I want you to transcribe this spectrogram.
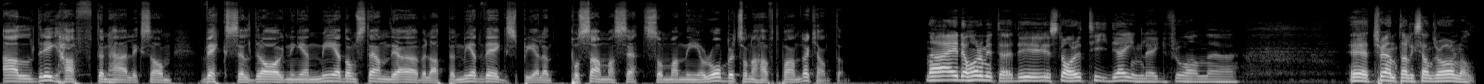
aldrig haft den här liksom växeldragningen med de ständiga överlappen, med väggspelen på samma sätt som Mané och Robertson har haft på andra kanten. Nej, det har de inte. Det är snarare tidiga inlägg från eh, eh, Trent Alexander-Arnold.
